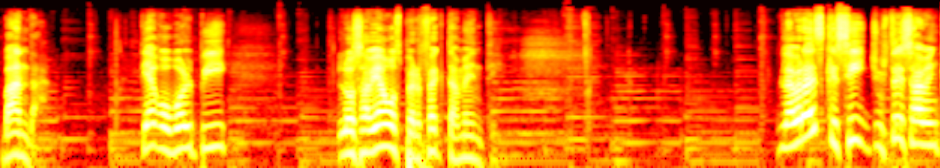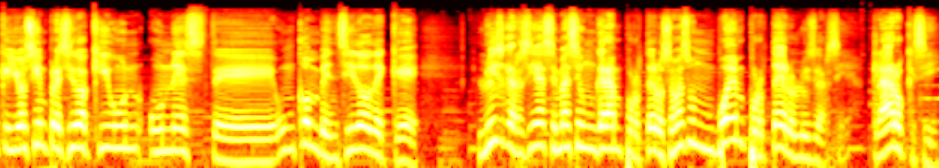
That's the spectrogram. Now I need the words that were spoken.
Banda. Tiago Volpi lo sabíamos perfectamente. La verdad es que sí, ustedes saben que yo siempre he sido aquí un, este, un convencido de que Luis García se me hace un gran portero, se me hace un buen portero Luis García, claro que sí.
